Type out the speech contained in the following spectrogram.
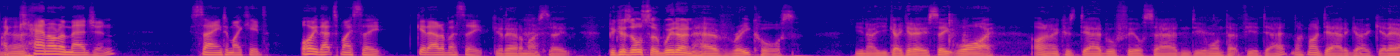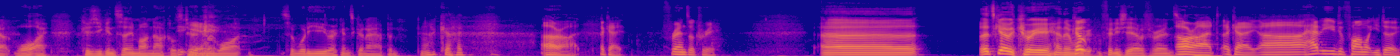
I cannot imagine saying to my kids, "Oi, that's my seat. Get out of my seat." Get out of my seat. Because also we don't have recourse. You know, you go get out of your seat. Why? I don't know, because dad will feel sad, and do you want that for your dad? Like my dad would go, "Get out." Why? Because you can see my knuckles turning Yeah. white. So what do you reckon's going to happen? Okay. All right. Okay. Friends or career? Uh, let's go with career, and then Cool. we'll finish out with friends. All right. Okay. Uh, how do you define what you do?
